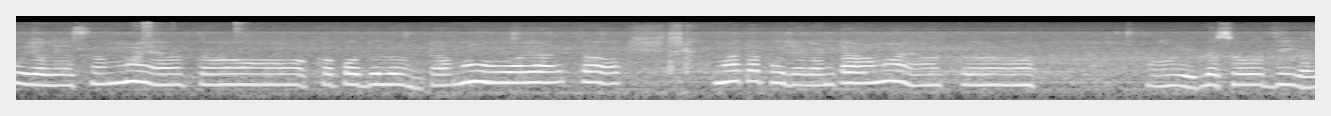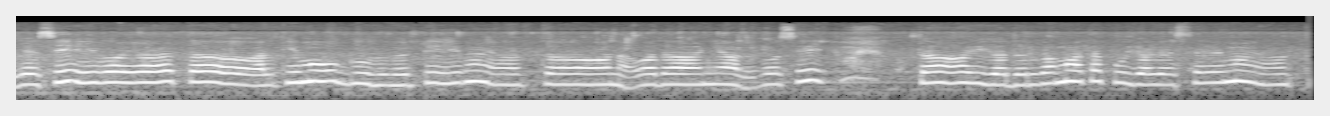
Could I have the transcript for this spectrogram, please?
పూజలు చేస్తాం మాయత్త ఒక్క పొద్దులు ఉంటాము పోయత్త మాత పూజలు మాయత్త ఇల్లు శుద్ధిగా చేసి పోయాత వాళ్ళకి ముగ్గులు పెట్టి మాయత్త నవధాన్యాలు పోసి మాత ఇక దుర్గమాత పూజలు చేస్తే మాత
